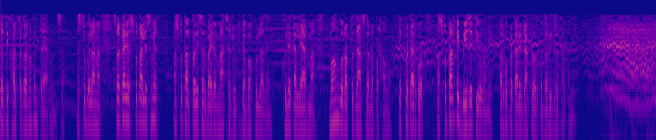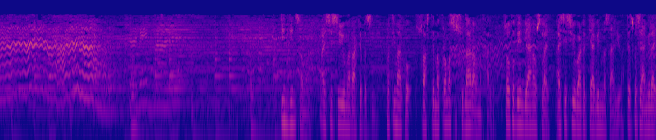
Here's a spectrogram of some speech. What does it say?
जति खर्च गर्न पनि तयार हुन्छ। यस्तो बेलामा सरकारी अस्पतालले समेत अस्पताल परिसर बाहिर माछा ढुकेका बकुल्ला झैँ खुलेका ल्याबमा महँगो रक्त जाँच गर्न पठाउनु। एक प्रकारको अस्पतालकै बेजती हो भने अर्को प्रकारले डाक्टरहरूको दरिद्रता पनि। तीन दिनसम्म आइसिसियुमा राखेपछि प्रतिमाको स्वास्थ्यमा क्रमशः सुधार आउन थाल्यो। चौथो दिन बिहान उसलाई आइसिसियुबाट क्याबिनमा सारियो। त्यसपछि हामीलाई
